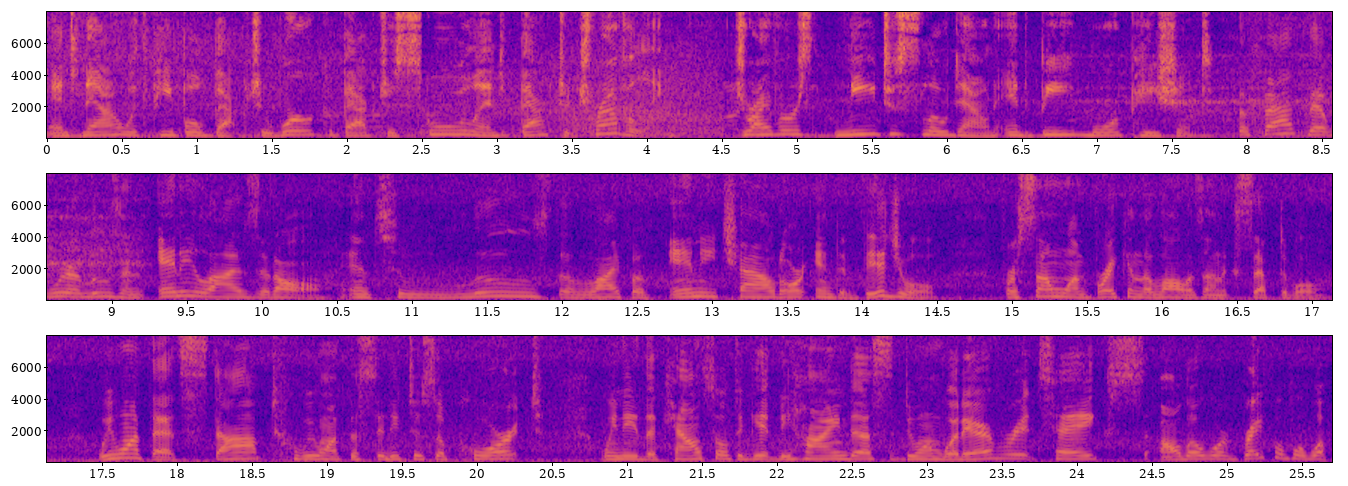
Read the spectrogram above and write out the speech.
and now with people back to work, back to school, and back to traveling, drivers need to slow down and be more patient. The fact that we're losing any lives at all and to lose the life of any child or individual for someone breaking the law is unacceptable. We want that stopped. We want the city to support. We need the council to get behind us doing whatever it takes. Although we're grateful for what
